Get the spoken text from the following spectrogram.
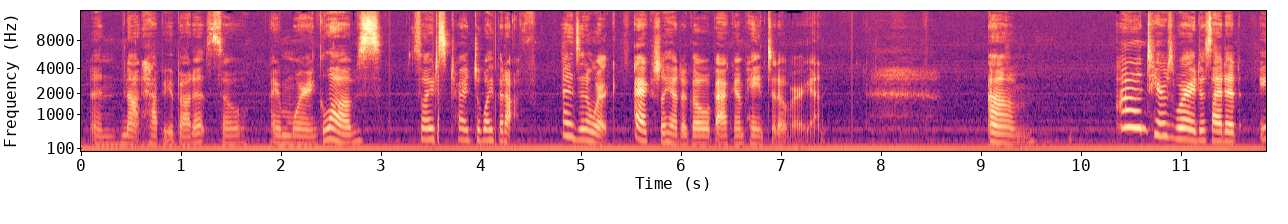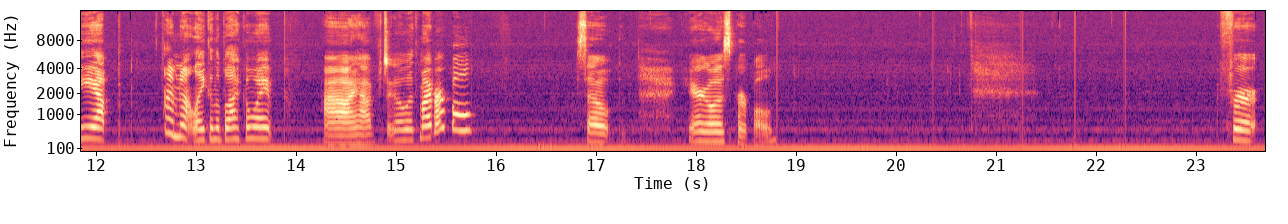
and not happy about it, so I'm wearing gloves, so I just tried to wipe it off. and it didn't work. I actually had to go back and paint it over again. Um, and here's where I decided, yep, I'm not liking the black and white. I have to go with my purple. So here goes purple. For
